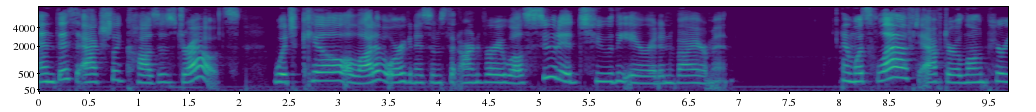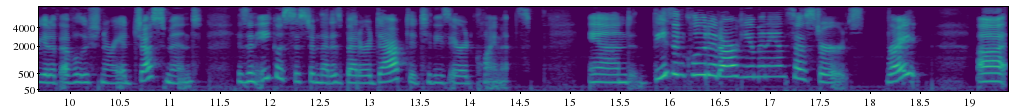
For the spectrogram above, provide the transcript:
and this actually causes droughts, which kill a lot of organisms that aren't very well suited to the arid environment. And what's left after a long period of evolutionary adjustment is an ecosystem that is better adapted to these arid climates. And these included our human ancestors, right? Uh,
